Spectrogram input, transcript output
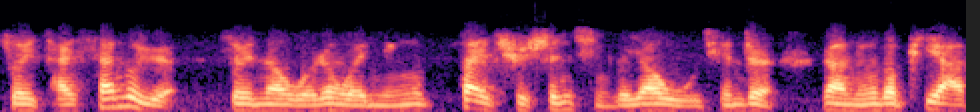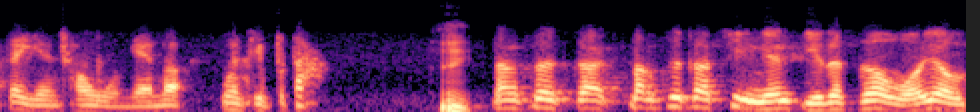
所以才三个月。所以呢，我认为您再去申请个幺五五签证，让您的 PR 再延长五年呢，问题不大。当这个当这个去年底的时候，我又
